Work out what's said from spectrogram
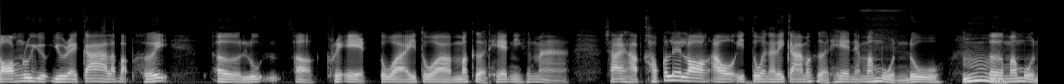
ร้องรูยูเรกาแล้วแบบเฮ้ยเออรู้เอ่อ create ตัวไอตัวมะเขือเทศนี้ขึ้นมา ใช่ครับเขาก็เลยลองเอาไอตัวนาฬิกามะเขือเทศเนี่ยมาหมุนดูมเออมาหมุน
